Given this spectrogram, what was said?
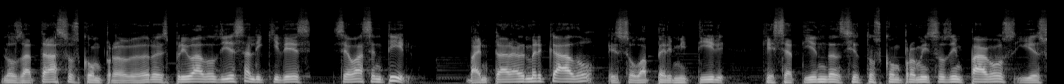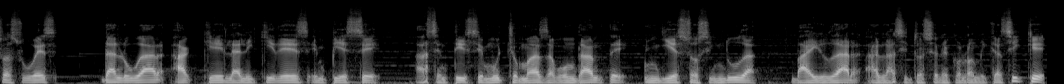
los atrasos con proveedores privados y esa liquidez se va a sentir. Va a entrar al mercado, eso va a permitir que se atiendan ciertos compromisos de impagos y eso a su vez da lugar a que la liquidez empiece a sentirse mucho más abundante y eso sin duda va a ayudar a la situación económica. Así que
